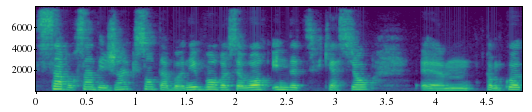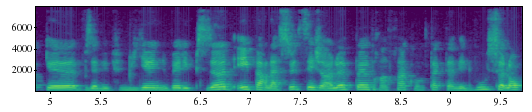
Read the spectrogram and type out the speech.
100% des gens qui sont abonnés vont recevoir une notification euh, comme quoi que vous avez publié un nouvel épisode et par la suite, ces gens-là peuvent rentrer en contact avec vous selon,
